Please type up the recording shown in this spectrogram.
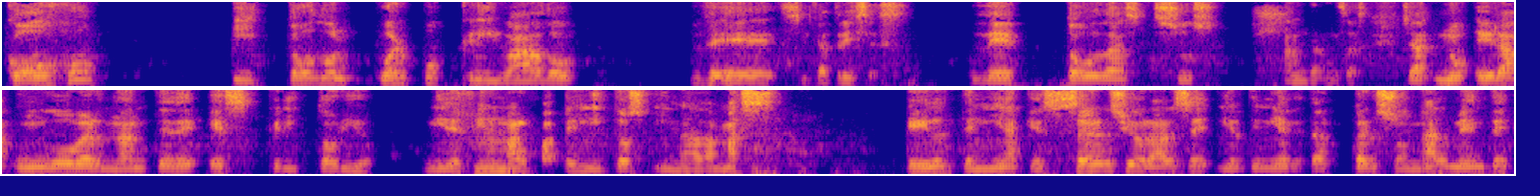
cojo y todo el cuerpo cribado de cicatrices, de todas sus andanzas. O sea, no era un gobernante de escritorio, ni de firmar mm. papelitos y nada más él tenía que cerciorarse y él tenía que estar personalmente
